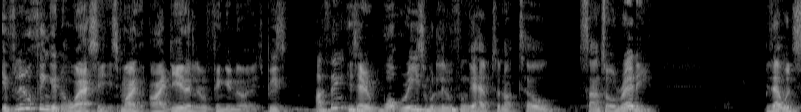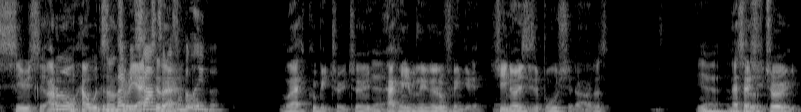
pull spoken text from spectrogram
If Littlefinger, oh, actually, it's my idea that Littlefinger knows. Because I think is there what reason would Littlefinger have to not tell Sansa already? Because that would seriously, I don't know how would Because Sansa maybe react Sansa to that. doesn't believe it. well, that could be true too. Yeah. How can you believe Littlefinger? She knows he's a bullshit artist. yeah. That's until- actually true.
